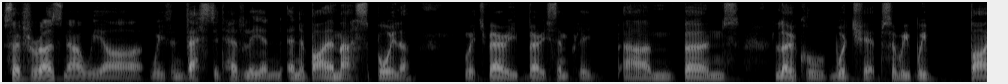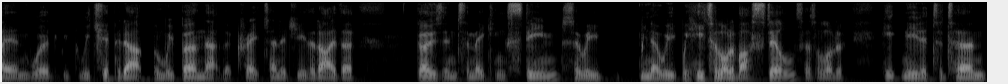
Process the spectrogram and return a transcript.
so for us now we are we've invested heavily in, in a biomass boiler, which very very simply um, burns local wood chips. So we, we buy in wood, we, we chip it up and we burn that. That creates energy that either goes into making steam. So we, you know, we, we heat a lot of our stills. There's a lot of heat needed to turn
